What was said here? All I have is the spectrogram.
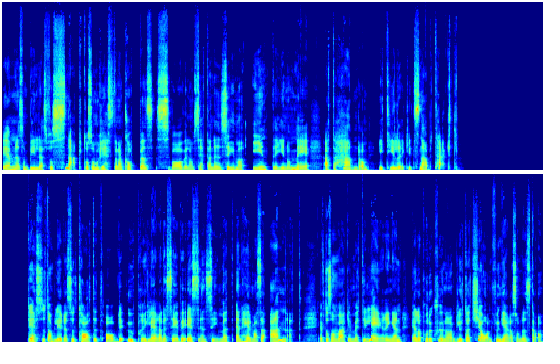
Ämnen som bildas för snabbt och som resten av kroppens svavelomsättande enzymer inte hinner med att ta hand om i tillräckligt snabb takt. Dessutom blir resultatet av det uppreglerade CBS-enzymet en hel massa annat, eftersom varken metyleringen eller produktionen av glutation fungerar som den ska.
